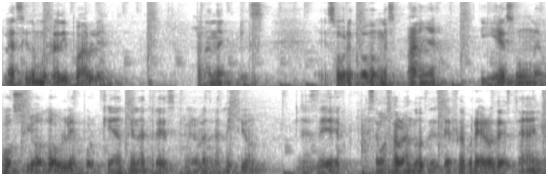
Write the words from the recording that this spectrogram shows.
le ha sido muy redituable para Netflix, sobre todo en España. Y es un negocio doble porque Antena 3 primero la transmitió desde, estamos hablando desde febrero de este año.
